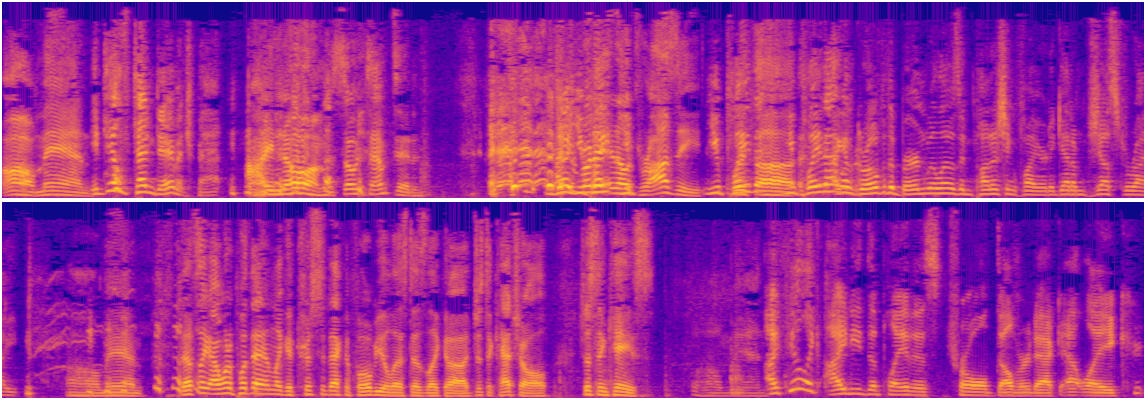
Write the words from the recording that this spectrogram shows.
Oh man, It deals ten damage, Pat. I know. I'm so tempted. No, I could you run play it in you, Eldrazi. you play with, that uh, you play that could- with Grove of the Burnwillows and Punishing Fire to get them just right. Oh man, that's like I want to put that in like a Triskaidekaphobia list as like uh just a catch-all, just in case. oh man. I feel like I need to play this troll Delver deck at like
